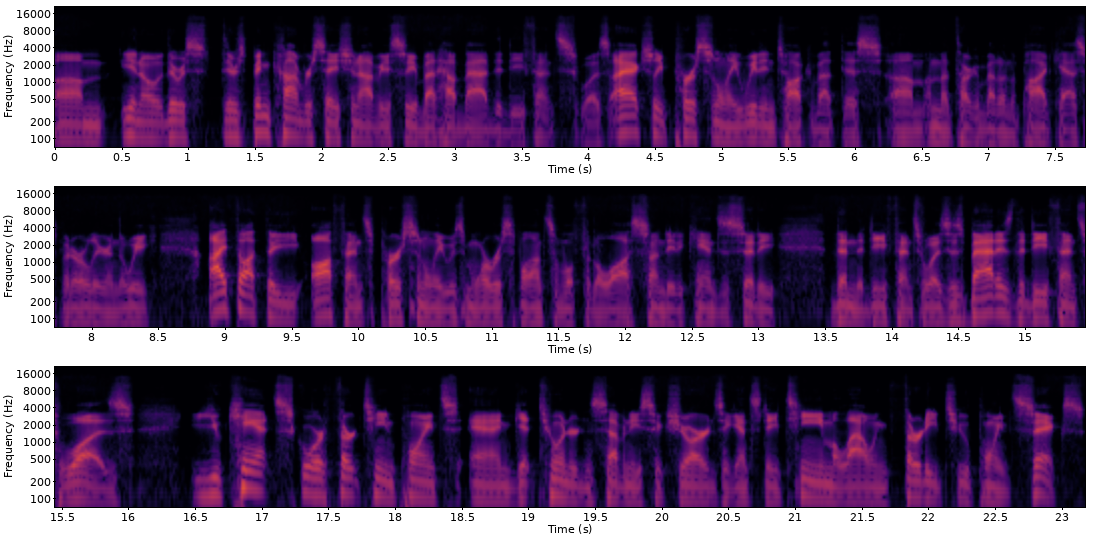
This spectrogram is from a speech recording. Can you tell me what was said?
um, you know, there was there's been conversation obviously about how bad the defense was. I actually personally we didn't talk about this. Um, I'm not talking about it on the podcast, but earlier in the week, I thought the offense personally was more responsible for the loss Sunday to Kansas City than the defense was. As bad as the defense was, you can't score 13 points and get 276 yards against a team allowing 32.6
